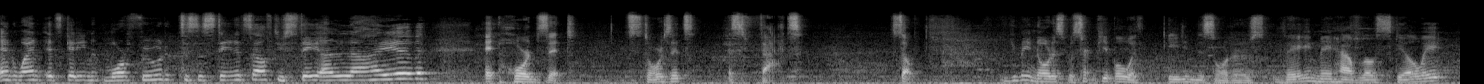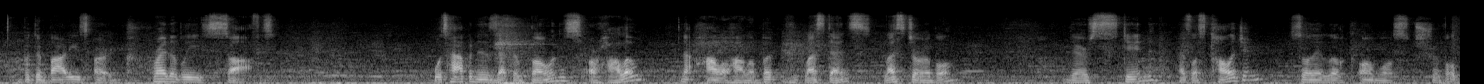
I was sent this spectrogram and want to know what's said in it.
and when it's getting more food to sustain itself, to stay alive, it hoards it, stores it as fat. So, you may notice with certain people with eating disorders, they may have low scale weight, but their bodies are incredibly soft. What's happened is that their bones are hollow, not hollow, hollow, but less dense, less durable. Their skin has less collagen, so they look almost shriveled,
